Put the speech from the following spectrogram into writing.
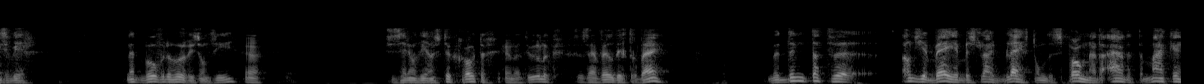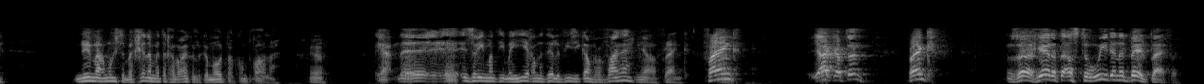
Zijn ze weer. Net boven de horizon, zie je? Ja. Ze zijn alweer een stuk groter. Ja, natuurlijk. Ze zijn veel dichterbij. Me dunkt dat we, als je bij je besluit blijft om de sprong naar de aarde te maken... nu maar moesten beginnen met de gebruikelijke motorcontrole. Ja. Ja, eh, is er iemand die me hier aan de televisie kan vervangen? Ja, Frank. Frank? Ja, captain. Frank, zorg jij dat de asteroïden in het beeld blijven.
